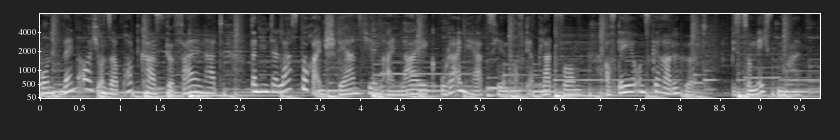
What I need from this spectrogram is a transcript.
Und wenn euch unser Podcast gefallen hat, dann hinterlasst doch ein Sternchen, ein Like oder ein Herzchen auf der Plattform, auf der ihr uns gerade hört. Bis zum nächsten Mal.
